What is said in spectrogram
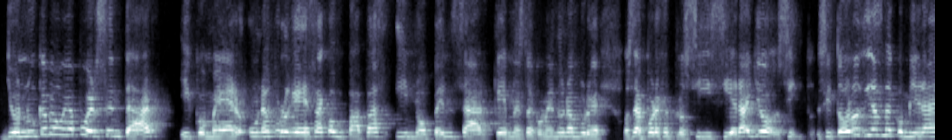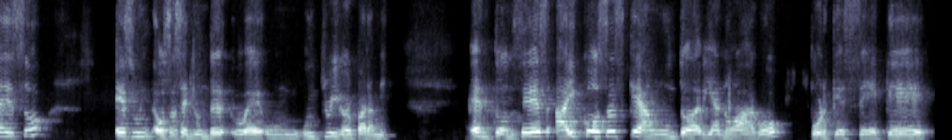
yo nunca me voy a poder sentar y comer una hamburguesa con papas y no pensar que me estoy comiendo una hamburguesa. O sea, por ejemplo, si hiciera yo, si, si todos los días me comiera eso, es un, o sea, sería un, eh, un, un trigger para mí. Entonces, hay cosas que aún todavía no hago porque sé que,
